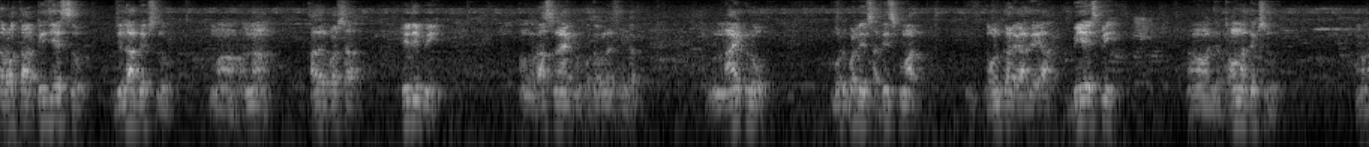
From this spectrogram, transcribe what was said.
తర్వాత టీజీఎస్ జిల్లా అధ్యక్షులు మా అన్న ఖాదర్ పాషా టీడీపీ రాష్ట్ర నాయకులు కొత్తగొల్ల శంకర్ నాయకులు బొడ్డుపల్లి సతీష్ కుమార్ గౌన్కర్ యాదయ్య బీఎస్పీ టౌన్ అధ్యక్షులు మన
